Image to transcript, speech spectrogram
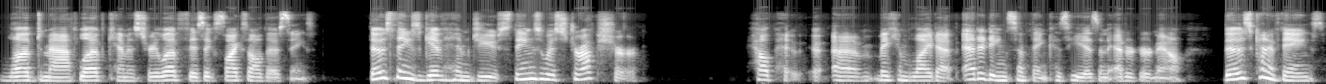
loved math, loved chemistry, loved physics, likes all those things. Those things give him juice. Things with structure help him, um, make him light up. Editing something because he is an editor now. Those kind of things,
